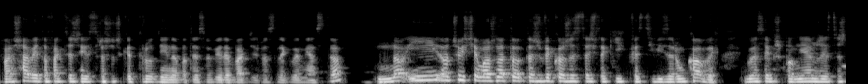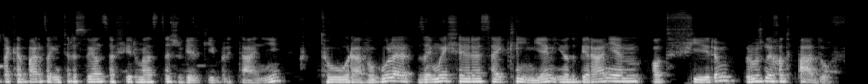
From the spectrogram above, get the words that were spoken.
W Warszawie to faktycznie jest troszeczkę trudniej, no bo to jest o wiele bardziej rozległe miasto. No i oczywiście można to też wykorzystać w takich kwestii wizerunkowych. Ogóle sobie przypomniałem, że jest też taka bardzo interesująca firma z też Wielkiej Brytanii, która w ogóle zajmuje się recyklingiem i odbieraniem od firm różnych odpadów.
